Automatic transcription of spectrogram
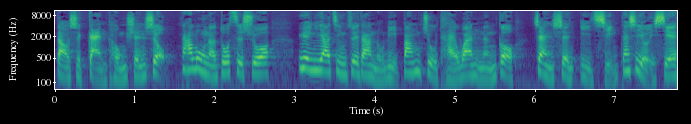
到是感同身受。大陆呢多次说。愿意要尽最大努力帮助台湾能够战胜疫情，但是有一些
